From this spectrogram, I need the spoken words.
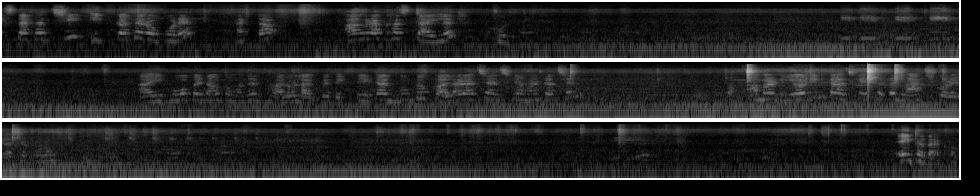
নেক্সট দেখাচ্ছি ইক্কাতের ওপরে একটা আংরাখা স্টাইলের কুর্তি। আই হোপ এটাও তোমাদের ভালো লাগবে দেখতে। এটার দুটো কালার আছে আজকে আমার কাছে। আমার ইয়ারিংটা আজকে এর সাথে ম্যাচ করে গেছে পুরো এইটা দেখো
